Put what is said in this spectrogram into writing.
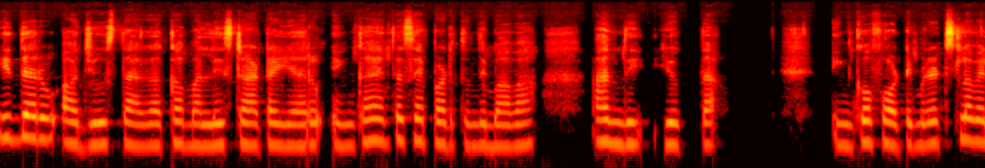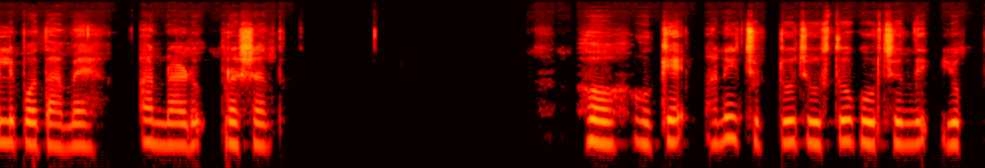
ఇద్దరు ఆ జ్యూస్ తాగాక మళ్ళీ స్టార్ట్ అయ్యారు. ఇంకా ఎంతసేపు పడుతుంది బావా? అంది యుక్త. ఇంకో ఫార్టీ మినిట్స్‌లో వెళ్ళిపోతామే అన్నాడు ప్రశాంత్. హో! ఓకే అని చుట్టూ చూస్తూ కూర్చుంది యుక్త.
